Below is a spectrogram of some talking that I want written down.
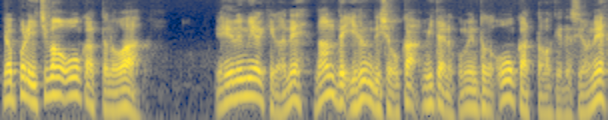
やっぱり一番多かったのは、エルミヤ家がね、なんでいるんでしょうかみたいなコメントが多かったわけですよね。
